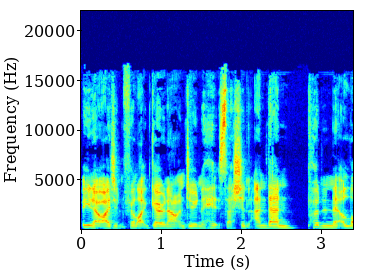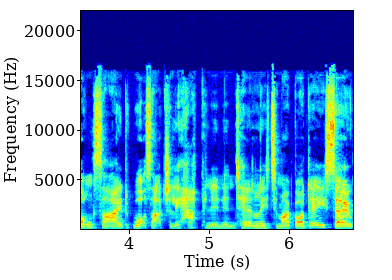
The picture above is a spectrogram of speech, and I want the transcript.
you know, I didn't feel like going out and doing a hit session and then putting it alongside what's actually happening internally to my body. So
